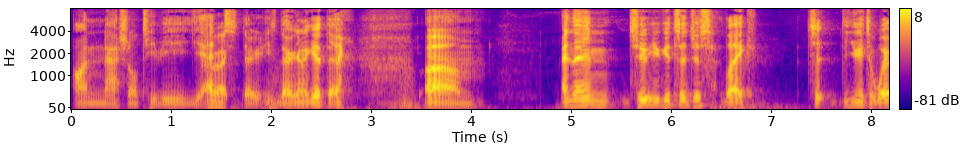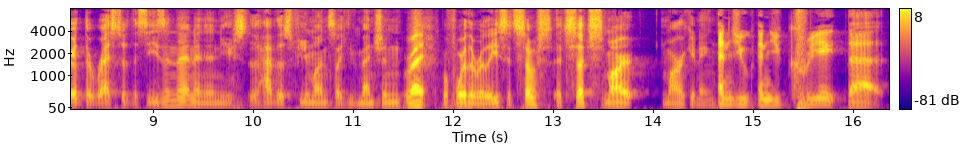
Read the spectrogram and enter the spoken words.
on national TV yet. Correct. They're he's, they're going to get there. Um, and then two, you get to just like. To, you get to wear it the rest of the season then, and then you have those few months like you've mentioned Right. before the release. It's so it's such smart marketing. And you and you create that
